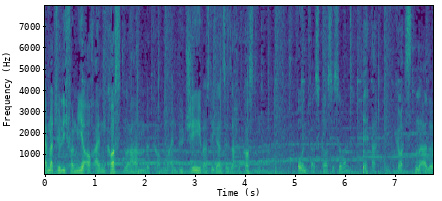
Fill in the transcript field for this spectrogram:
haben natürlich von mir auch einen Kostenrahmen bekommen, ein Budget, was die ganze Sache kosten darf. Und was kostet sowas? Ja, die Kosten, also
